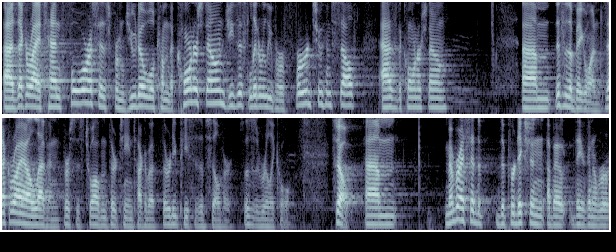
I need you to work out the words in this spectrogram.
Uh, Zechariah 10:4 says, "From Judah will come the cornerstone." Jesus literally referred to himself as the cornerstone. Um, this is a big one. Zechariah 11, verses 12 and 13, talk about 30 pieces of silver. So this is really cool. So, um, remember I said the, the prediction about they're going to re-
